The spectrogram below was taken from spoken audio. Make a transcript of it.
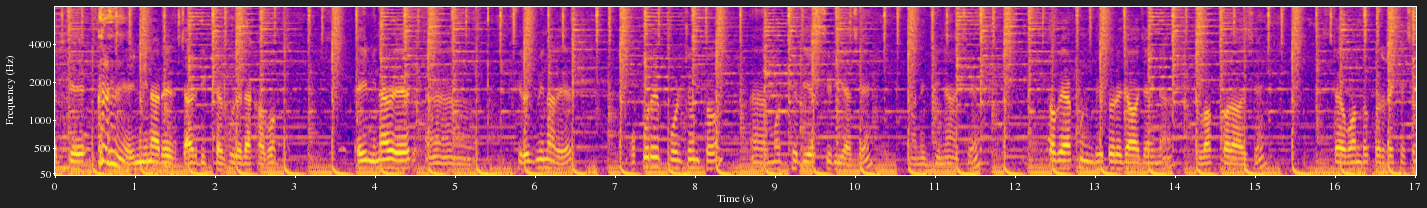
আজকে এই মিনারের চারদিকটা ঘুরে দেখাবো। এই মিনারের ফিরোজ মিনারের উপরে পর্যন্ত মধ্যে দিয়ে সিঁড়ি আছে মানে জিনা আছে। তবে এখন ভেতরে যাওয়া যায় না লক করা আছে। এটা বন্ধ করে রেখেছে।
